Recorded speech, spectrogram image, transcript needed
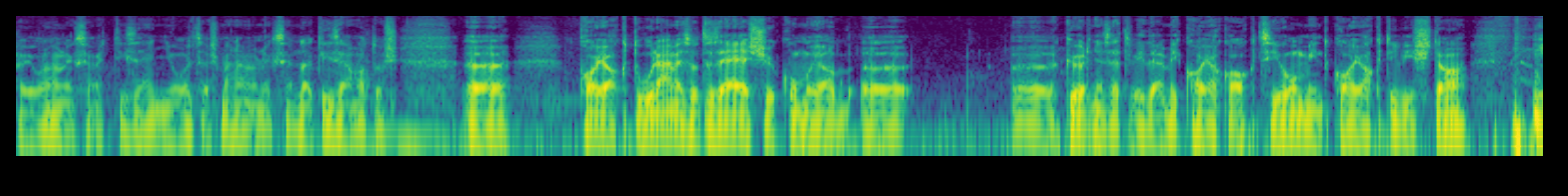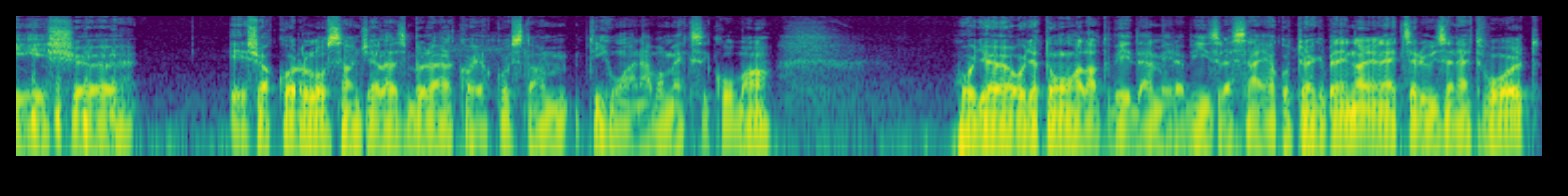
ha jól emlékszem, vagy 18-as, már nem emlékszem, de a 16-os ö, kajaktúrám, ez volt az első komolyabb ö, ö, környezetvédelmi kajak akció, mint kajaktivista, és ö, és akkor Los Angelesből elkajakoztam Tijuánába, Mexikóba, hogy, hogy a tonhalak védelmére vízre szálljak. Ott tulajdonképpen egy nagyon egyszerű üzenet volt,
